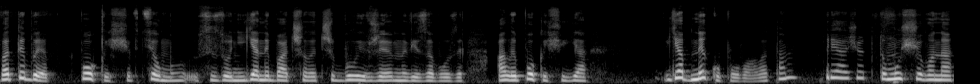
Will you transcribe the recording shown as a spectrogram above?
в АТБ поки що в цьому сезоні я не бачила, чи були вже нові завози, але поки що я, я б не купувала там пряжу, тому що вона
